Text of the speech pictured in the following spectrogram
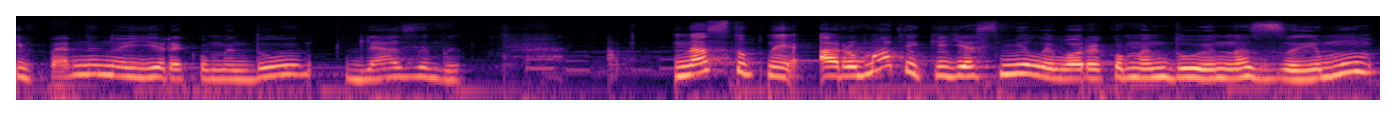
і впевнено її рекомендую для зими. Наступний аромат, який я сміливо рекомендую на зиму,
